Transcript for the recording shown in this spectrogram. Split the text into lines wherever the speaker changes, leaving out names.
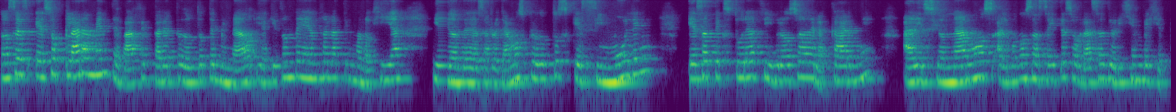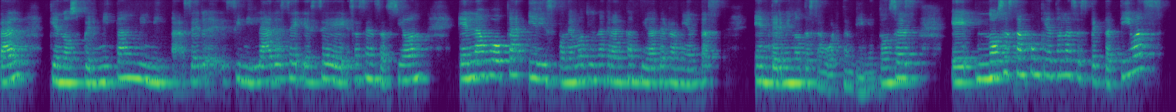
Entonces, eso claramente va a afectar el producto terminado y aquí es donde entra la tecnología y donde desarrollamos productos que simulen esa textura fibrosa de la carne. Adicionamos algunos aceites o grasas de origen vegetal que nos permitan hacer eh, similar ese, esa sensación en la boca y disponemos de una gran cantidad de herramientas en términos de sabor también. Entonces, eh, no se están cumpliendo las expectativas,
